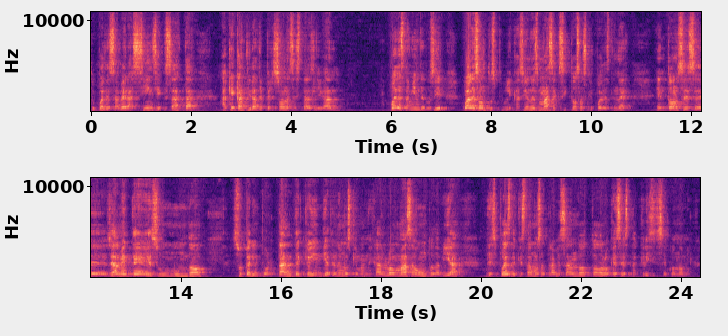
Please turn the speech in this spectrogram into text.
tú puedes saber a ciencia exacta a qué cantidad de personas estás llegando puedes también deducir cuáles son tus publicaciones más exitosas que puedes tener. Entonces, eh, realmente es un mundo súper importante que hoy en día tenemos que manejarlo, más aún todavía después de que estamos atravesando todo lo que es esta crisis económica.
